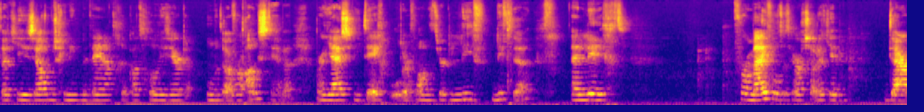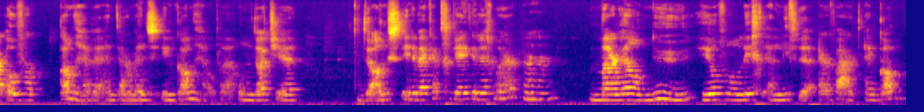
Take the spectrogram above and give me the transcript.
dat je jezelf misschien niet meteen had gecategoriseerd om het over angst te hebben. Maar juist die tegenpool ervan natuurlijk lief, liefde en licht. Voor mij voelt het heel erg zo dat je daarover kan hebben en daar mensen in kan helpen. Omdat je de angst in de bek hebt gekeken, zeg maar. Mhm. Maar wel nu heel veel licht en liefde ervaart en kan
